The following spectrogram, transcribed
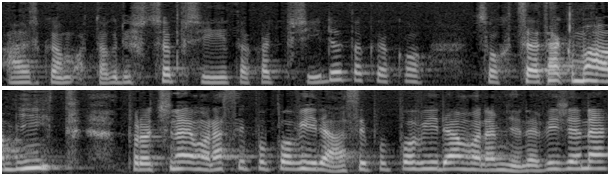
A říkám, a tak když chce přijít, tak ať přijde, tak jako co chce, tak má mít. Proč ne? Ona si popovídá, si popovídám, ona mě nevyžene.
